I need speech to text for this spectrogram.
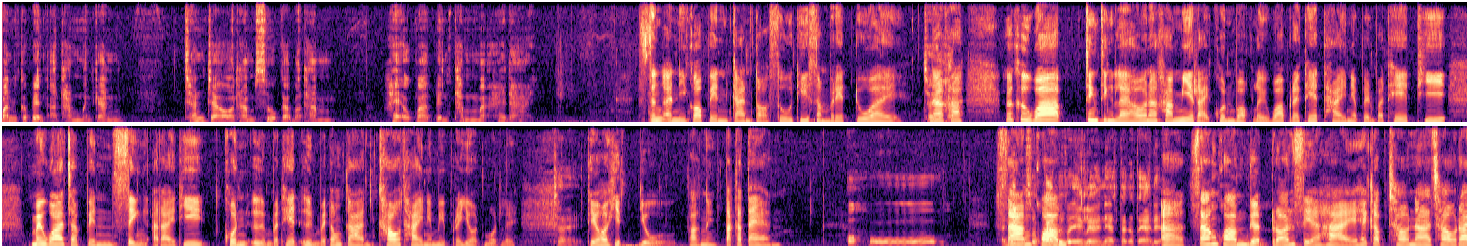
มันก็เป็นอาธรรมเหมือนกัน ฉันจะเอาอาธรรมสู้กับอาธรรม ให้ออกมาเป็นธรรมะให้ได้ ซึ่งอันนี้ก็เป็นการต่อสู้ที่สำเร็จด้วยใช่นะครัคะบก็คือว่าจริง ๆ แล้วนะคะ มีหลายคนบอกเลยว่าประเทศไทยเนี่ยเป็นประเทศที่ไม่ว่าจะเป็นสิ่งอะไรที่คนอื่นประเทศอื่นไม่ต้องการเข้าไทยเนี่ยมีประโยชน์หมดเลย ใช่ ที่เขาฮิตอยู่พักหนึ่งตะกะแตน โอ้โหอัน สนี้ร้างประสบควาการมณ์ด้วยตัวเองเลยเนี่ยตะกะแตนเนี่ยอ่าสร้างความเดือดร้อนเสียหายให้กับชาวนาชาวไร่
